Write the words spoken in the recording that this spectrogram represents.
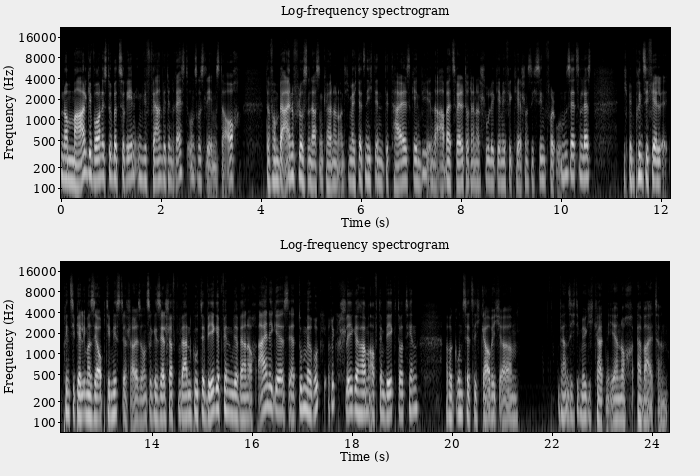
normal geworden ist, darüber zu reden, inwiefern wir den Rest unseres Lebens da auch davon beeinflussen lassen können. Und ich möchte jetzt nicht in Details gehen, wie in der Arbeitswelt oder in der Schule Gamification sich sinnvoll umsetzen lässt. ich bin prinzipiell, prinzipiell immer sehr optimistisch. Also unsere Gesellschaften werden gute Wege finden. Wir werden auch einige sehr dumme Rück Rückschläge haben auf dem Weg dorthin. Aber grundsätzlich glaube ich, ähm, werden sich die Möglichkeiten eher noch erweitern.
